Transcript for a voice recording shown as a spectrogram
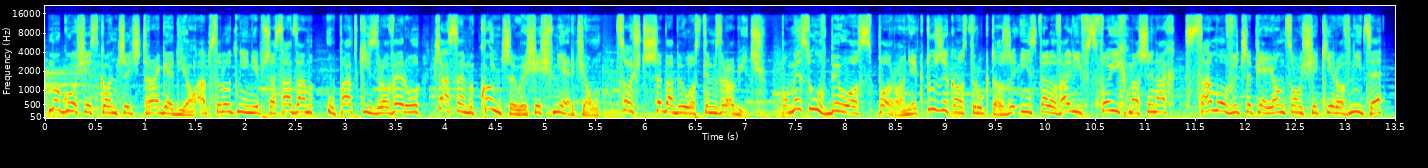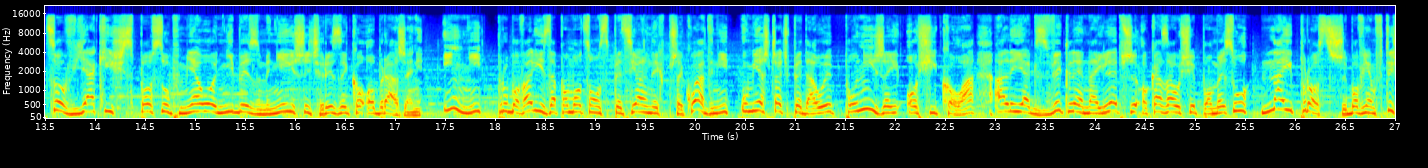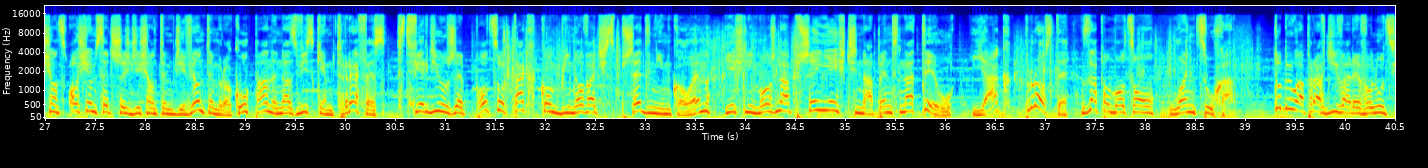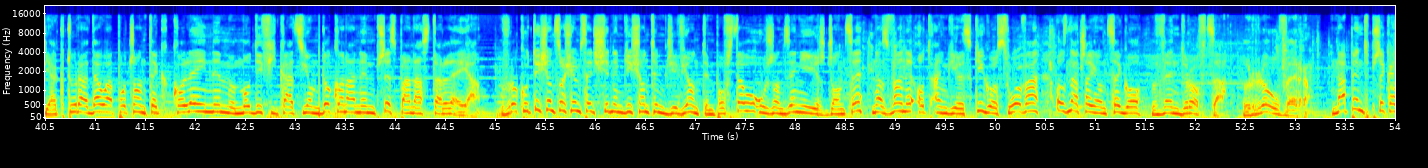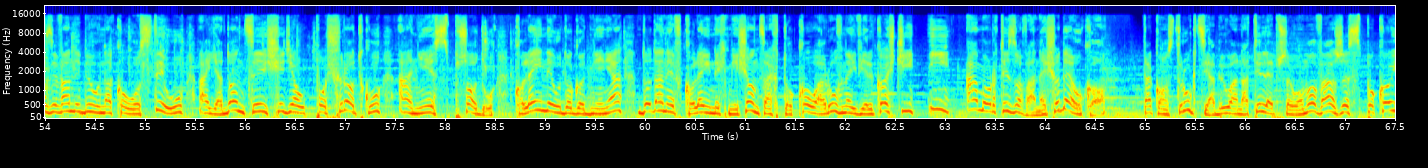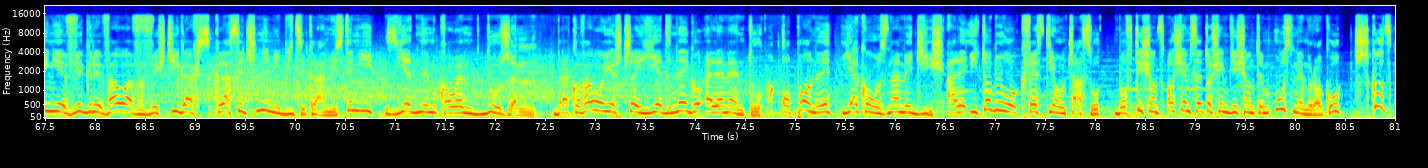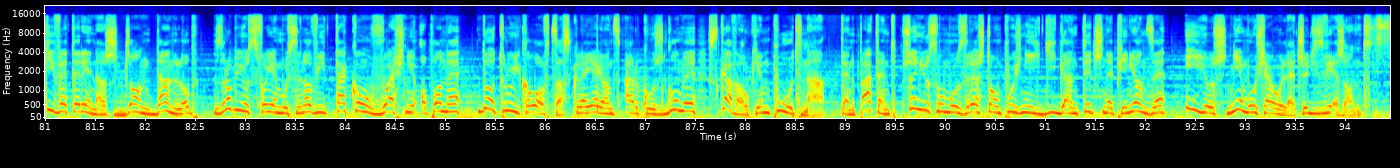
mogło się skończyć tragedią. Absolutnie nie przesadzam, upadki z roweru czasem kończyły się śmiercią. Coś trzeba było z tym zrobić. Pomysłów było sporo. Niektórzy konstruktorzy instalowali w swoich maszynach samowyczepiającą się kierownicę, co w jakiś sposób miało niby zmniejszyć ryzyko obrażeń. Inni próbowali za pomocą specjalnych przekładni umieszczać pedały poniżej osi koła, ale jak zwykle najlepszy okazał się pomysł najprostszy, bowiem w 1869 roku pan nazwiskiem Trefes stwierdził, że po co tak kombinować z przednim kołem, jeśli można przenieść napęd na tył. Jak? Proste, za pomocą łańcucha. To była prawdziwa rewolucja, która dała początek kolejnym modyfikacjom dokonanym przez pana Starleya. W roku 1879 powstało urządzenie jeżdżące nazwane od angielskiego słowa oznaczającego wędrowca rover. Napęd przekazywany był na koło z tyłu, a jadący siedział po środku, a nie z przodu. Kolejne udogodnienia dodane w kolejnych miesiącach to koła równej wielkości i amortyzowane siodełko. Ta konstrukcja była na tyle przełomowa, że spokojnie wygrywała w wyścigach z klasycznymi bicyklami, z tymi z jednym kołem dużym. Brakowało jeszcze jednego elementu opony, jaką znamy dziś, ale i to było kwestią czasu, bo w 1888 roku szkocki weterynarz John Dunlop zrobił swojemu synowi taką właśnie oponę do trójkołowca, sklejając arkusz gumy z kawałkiem płótna. Ten patent przyniósł mu zresztą później gigantyczne pieniądze i już nie musiał leczyć zwierząt.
